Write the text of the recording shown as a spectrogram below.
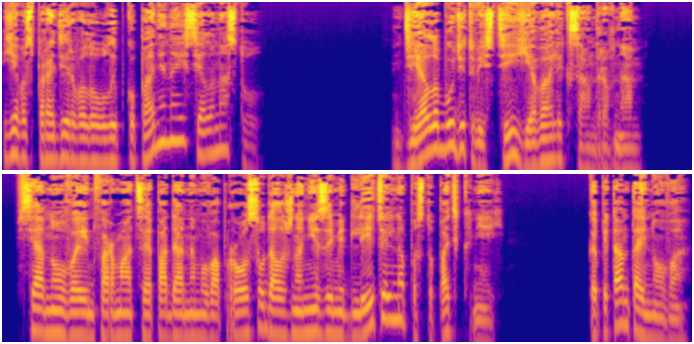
Ева спародировала улыбку Панина и села на стул. Дело будет вести Ева Александровна. Вся новая информация по данному вопросу должна незамедлительно поступать к ней. Капитан Тайнова,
